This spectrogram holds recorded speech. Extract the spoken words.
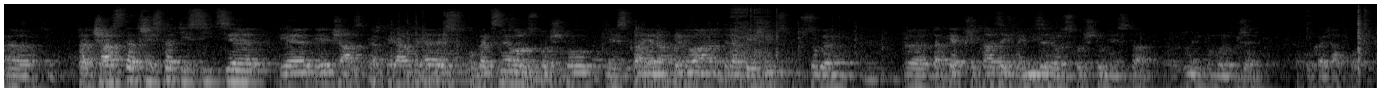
Eh, Ta částka 300 tisíc je, je, je částka, která teda jde z obecného rozpočtu města, je naplňována teda běžným způsobem, eh, tak jak přicházejí peníze do rozpočtu města. Rozumím tomu dobře. Jako každá položka.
